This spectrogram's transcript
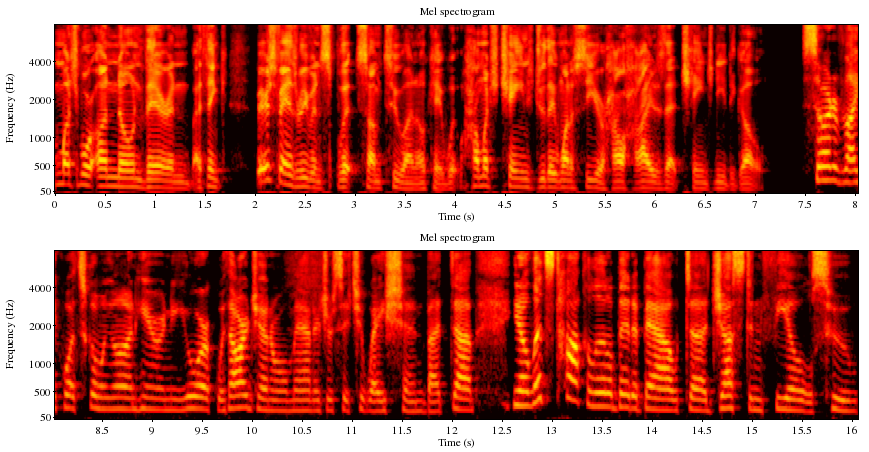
much more unknown there, and I think Bears fans are even split some too on okay, wh- how much change do they want to see, or how high does that change need to go? Sort of like what's going on here in New York with our general manager situation. But, um, you know, let's talk a little bit about uh, Justin Fields, who,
